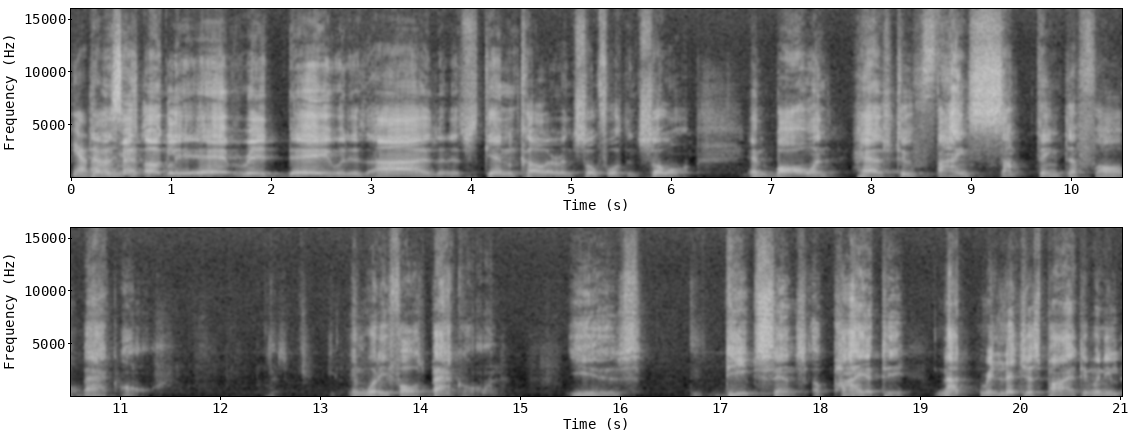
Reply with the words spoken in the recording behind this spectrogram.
Yeah, that telling was him he's ugly every day with his eyes and his skin color and so forth and so on. And Baldwin has to find something to fall back on. And what he falls back on is the deep sense of piety, not religious piety. When he,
